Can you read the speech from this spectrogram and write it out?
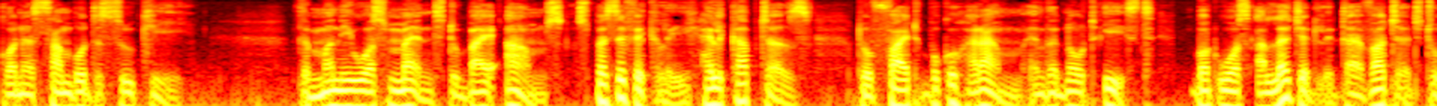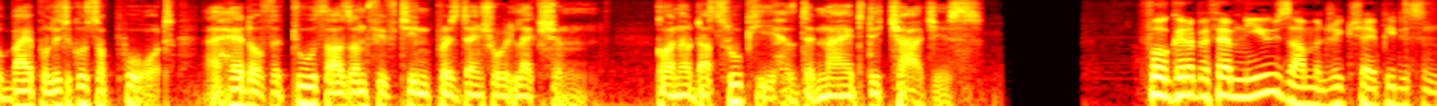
Colonel Sambo Dasuki. The money was meant to buy arms, specifically helicopters, to fight Boko Haram in the northeast, but was allegedly diverted to buy political support ahead of the 2015 presidential election. Colonel Dasuki has denied the charges. For Good FM News, I'm Enrique Peterson.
